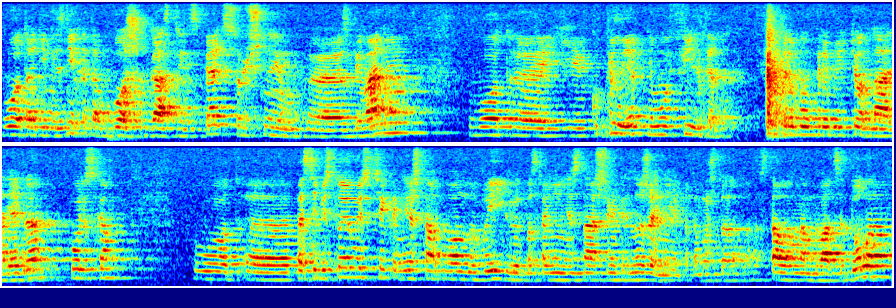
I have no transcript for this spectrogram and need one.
Вот один из них это Bosch GAZ 35 с ручным э, сбиванием. Вот, э, купил я к нему фильтр. Фильтр был приобретен на Allegro польском. Вот, э, по себестоимости, конечно, он выигрывает по сравнению с нашими предложениями, потому что стало нам 20 долларов.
